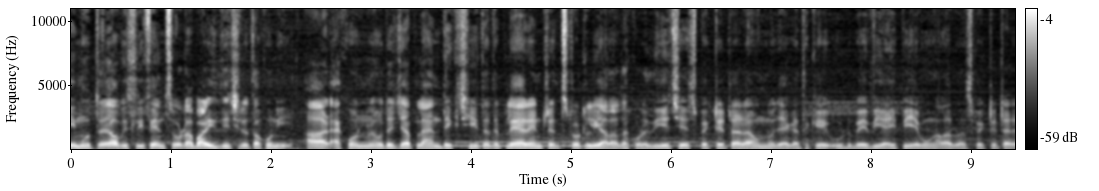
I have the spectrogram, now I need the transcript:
এই মতে obviously ফেন্স ওরা বাড়িয়ে দিয়েছিল তখনই আর এখন ওদের যে প্ল্যান দেখছি তাতে প্লেয়ার এন্ট्रेंस टोटালি আলাদা করে দিয়েছে স্পেকটেটররা অন্য জায়গা থেকে উঠবে ভিআইপি এবং অল अदर স্পেকটেটর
